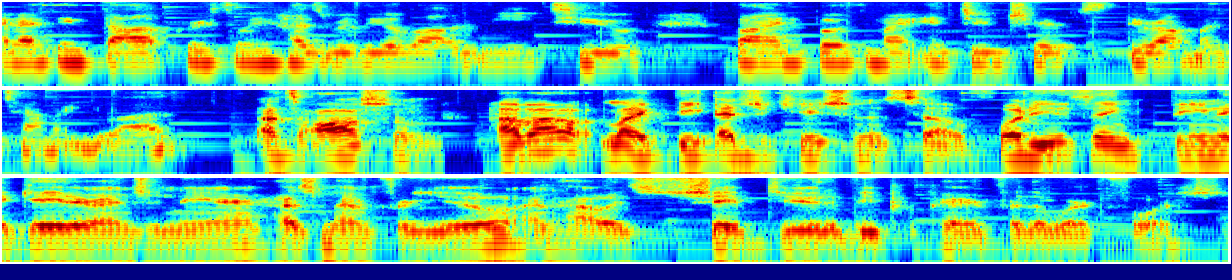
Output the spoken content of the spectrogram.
And I think that personally has really allowed me to find both my internships throughout my time at UF. That's awesome. How about like the education itself? What do you think being a Gator engineer has meant for you and how it's shaped you to be prepared for the workforce?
